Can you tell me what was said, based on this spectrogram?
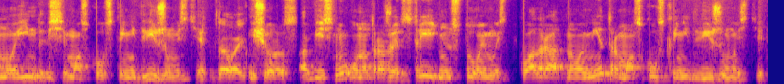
мной индексе московской недвижимости. Давай. Еще раз объясню. Он отражает среднюю стоимость квадратного метра московской недвижимости.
